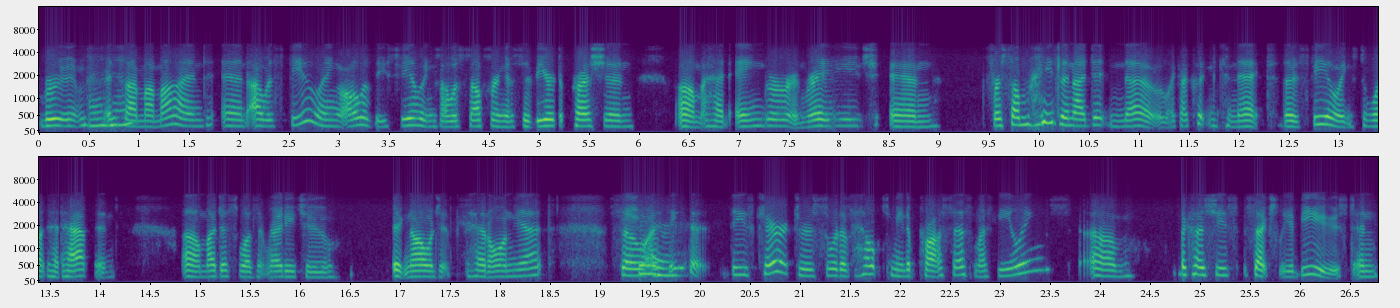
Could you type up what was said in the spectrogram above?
room mm-hmm. inside my mind and I was feeling all of these feelings. I was suffering a severe depression, um i had anger and rage and for some reason i didn't know like i couldn't connect those feelings to what had happened um i just wasn't ready to acknowledge it head on yet so sure. i think that these characters sort of helped me to process my feelings um because she's sexually abused and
